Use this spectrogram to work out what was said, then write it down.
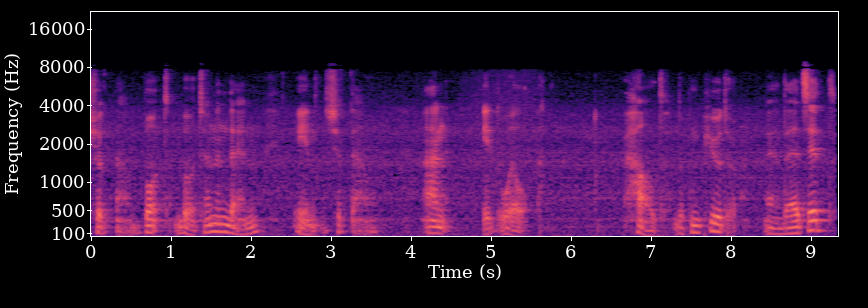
shutdown button, button and then in shutdown. And it will halt the computer. And that's it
